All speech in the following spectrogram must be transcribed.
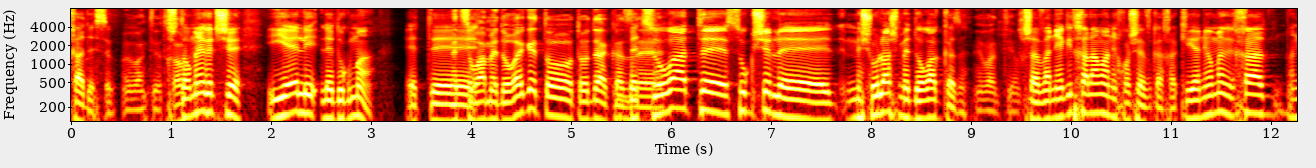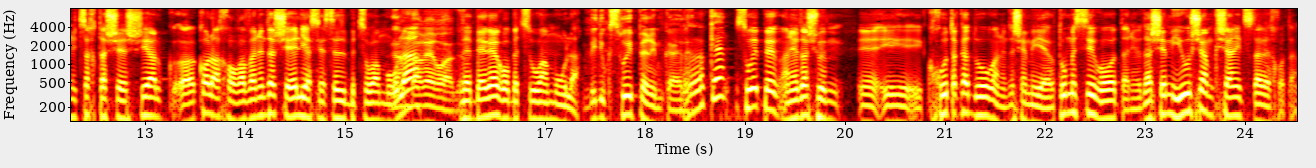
1, 10. הבנתי אותך. זאת אומרת שיהיה לי, לדוגמה, את... אה, בצורה מדורגת, או אתה יודע, כזה... בצורת אה, סוג של אה, משולש מדורג כזה. הבנתי. עכשיו, אני אגיד לך למה אני חושב ככה, כי אני אומר, אחד, אני צריך את השש, יהיה על כל האחורה, ואני יודע שאליאס יעשה את זה בצורה מעולה, בררו, אגב. ובררו בצורה מעולה. בדיוק סוויפרים כאלה. כן, סוויפר, אני יודע שהם ייקחו את הכדור, אני יודע שהם יירטו מסירות, אני יודע שהם יהיו שם כשאני אצטרך אותם.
